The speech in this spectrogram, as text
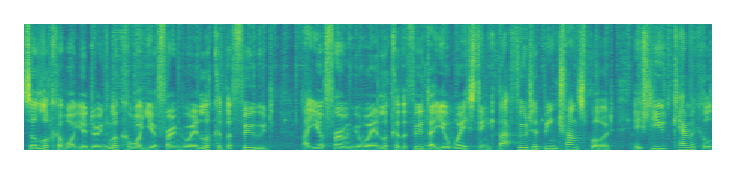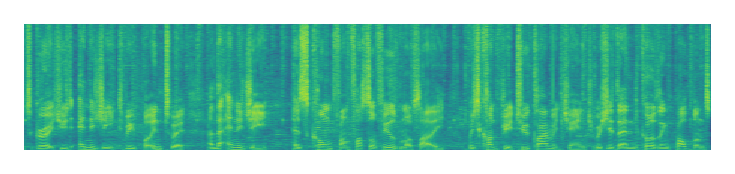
So look at what you're doing, look at what you're throwing away, look at the food that you're throwing away. Look at the food that you're wasting. That food has been transported. It's used chemical to grow. It's used energy to be put into it, and that energy has come from fossil fuels most likely, which contribute to climate change, which is then causing problems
